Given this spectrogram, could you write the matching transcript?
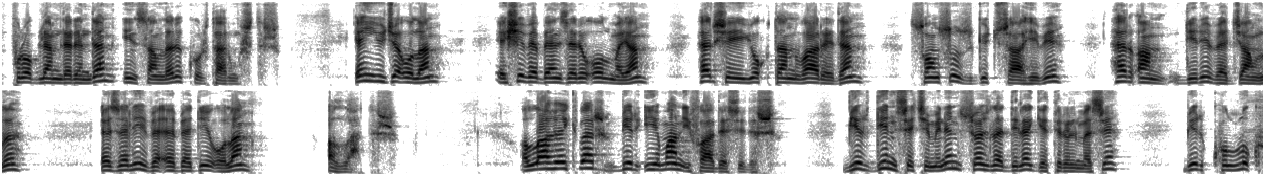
problemlerinden insanları kurtarmıştır. En yüce olan, eşi ve benzeri olmayan, her şeyi yoktan var eden, sonsuz güç sahibi, her an diri ve canlı, ezeli ve ebedi olan Allah'tır. Allahu Ekber bir iman ifadesidir. Bir din seçiminin sözle dile getirilmesi, bir kulluk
